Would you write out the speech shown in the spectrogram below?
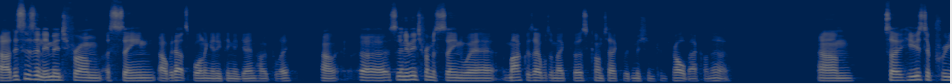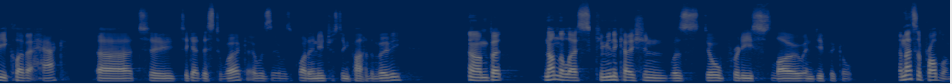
uh, this is an image from a scene, uh, without spoiling anything again, hopefully, uh, uh, it's an image from a scene where Mark was able to make first contact with Mission Control back on Earth. Um, so he used a pretty clever hack uh, to, to get this to work. It was, it was quite an interesting part of the movie. Um, but nonetheless, communication was still pretty slow and difficult. And that's a problem.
